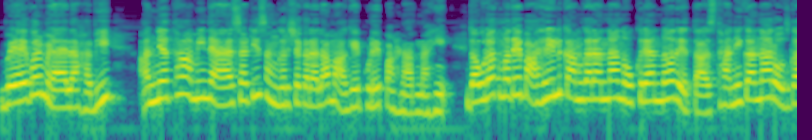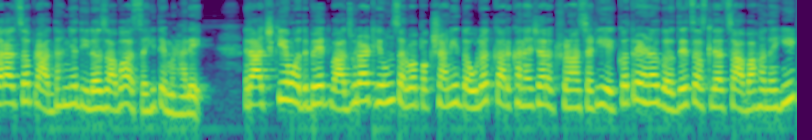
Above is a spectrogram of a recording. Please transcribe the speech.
वेळेवर मिळायला हवी. अन्यथा आम्ही न्यायासाठी संघर्ष करायला मागे पुढे पाहणार नाही. दौलतमध्ये बाहेरील कामगारांना नोकऱ्या न देता स्थानिकांना रोजगाराचं प्राधान्य दिलं जावं असंही ते म्हणाले. राजकीय मतभेद बाजूला ठेवून सर्व पक्षांनी दौलत कारखान्याच्या रक्षणासाठी एकत्र येणं गरजेचं असल्याचं आवाहनही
